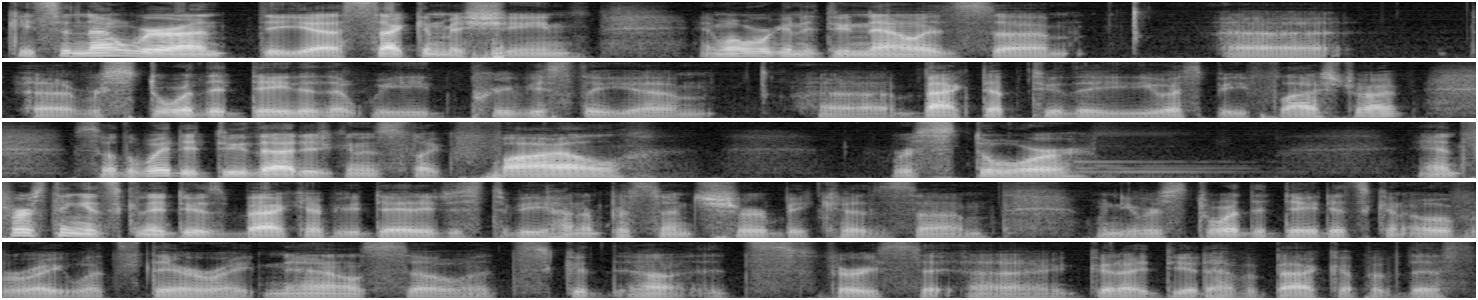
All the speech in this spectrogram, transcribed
Okay, so now we're on the uh, second machine, and what we're going to do now is um, uh, uh, restore the data that we previously um, uh, backed up to the USB flash drive. So the way to do that is you're going to select File, Restore, and first thing it's going to do is back up your data just to be 100% sure because um, when you restore the data, it's going to overwrite what's there right now. So it's good. Uh, it's very uh, good idea to have a backup of this.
